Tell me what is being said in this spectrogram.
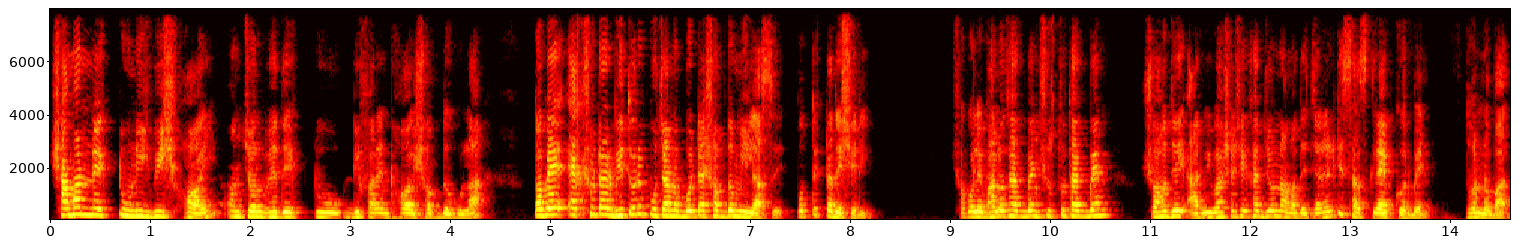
সামান্য একটু উনিশ বিশ হয়, অঞ্চলভেদে একটু ডিফারেন্ট হয় শব্দগুলা, তবে একশোটার ভিতরে পঁচানব্বইটা শব্দ মিল আছে, প্রত্যেকটা দেশেরই। সকলে ভালো থাকবেন, সুস্থ থাকবেন, সহজেই আরবি ভাষা শেখার জন্য আমাদের চ্যানেলটি সাবস্ক্রাইব করবেন। ধন্যবাদ।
